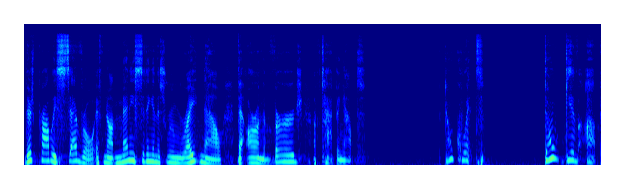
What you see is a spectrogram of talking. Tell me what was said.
there's probably several, if not many, sitting in this room right now that are on the verge of tapping out. But don't quit. Don't give up.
